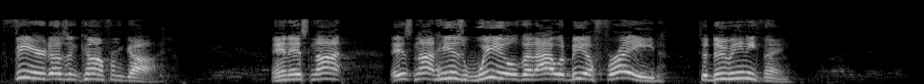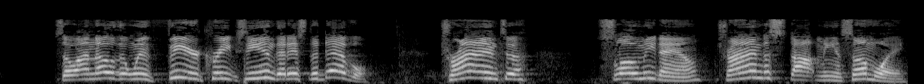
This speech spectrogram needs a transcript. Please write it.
fear doesn't come from God. And it's not, it's not His will that I would be afraid to do anything. So I know that when fear creeps in, that it's the devil trying to slow me down, trying to stop me in some way.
